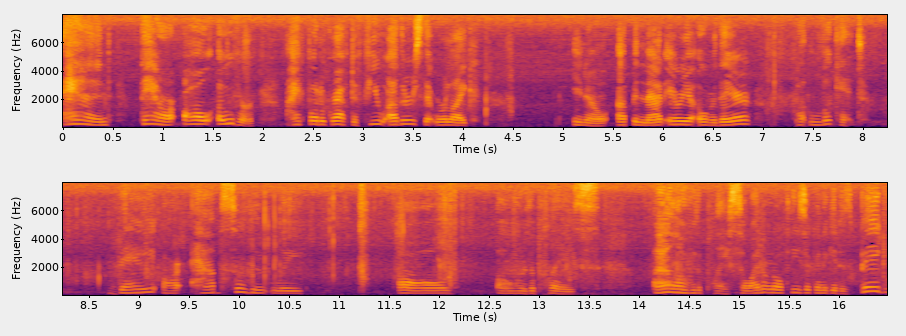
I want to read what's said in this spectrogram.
and they are all over. I photographed a few others that were like, you know, up in that area over there. But look at, they are absolutely all over the place. All over the place. So I don't know if these are going to get as big,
